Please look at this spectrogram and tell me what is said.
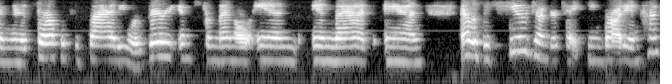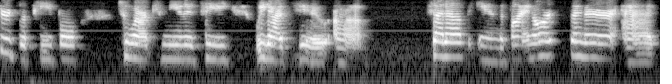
and the Historical Society were very instrumental in in that, and that was a huge undertaking, brought in hundreds of people to our community. We got to uh, set up in the Fine Arts Center at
